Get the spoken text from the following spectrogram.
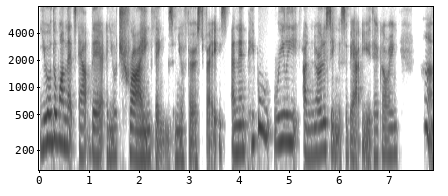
you're the one that's out there and you're trying things in your first phase. And then people really are noticing this about you. They're going, huh,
